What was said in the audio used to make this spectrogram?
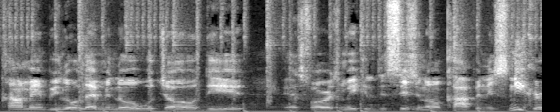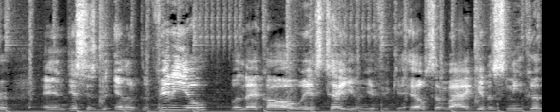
Comment below, let me know what y'all did as far as making a decision on copping this sneaker. And this is the end of the video. But like I always tell you, if you can help somebody get a sneaker,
